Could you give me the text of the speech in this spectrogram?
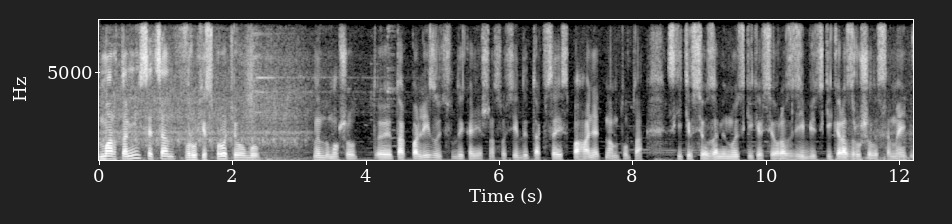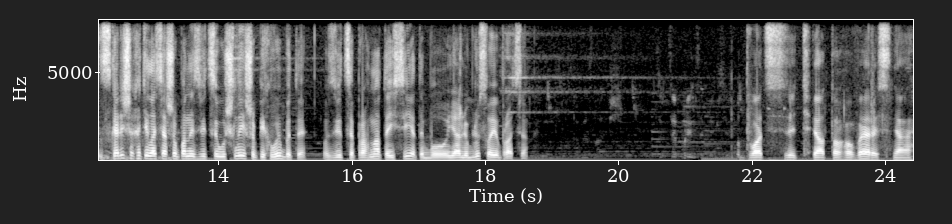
Марта місяця в рухі спротиву був. Не думав, що е, так полізуть сюди, звісно, сусіди, так все і споганять нам тут. Скільки всього замінують, скільки всього розіб'ють, скільки розрушили сімей. Скоріше хотілося, щоб вони звідси ушли, щоб їх вибити, звідси прогнати і сіяти, бо я люблю свою працю. 25 вересня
